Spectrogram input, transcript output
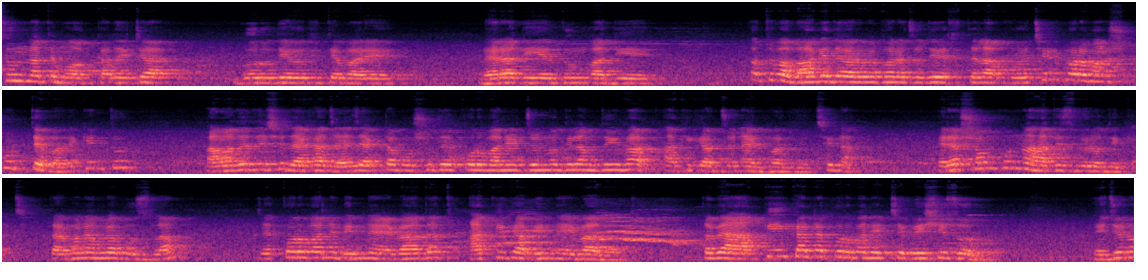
সুন্নাতে মক্কাদ এটা গরু দিয়েও দিতে পারে, ভেড়া দিয়ে, দুম্বা দিয়ে, অথবা ভাগে দেওয়ার ব্যাপারে যদি ইখতলাফ রয়েছে, এরপরে মানুষ করতে পারে, কিন্তু আমাদের দেশে দেখা যায় যে একটা পশুদের কোরবানির জন্য দিলাম দুই ভাগ, আকিকার জন্য এক ভাগ দিচ্ছি না। এরা সম্পূর্ণ হাদিস বিরোধী কাজ। তার মানে আমরা বুঝলাম যে কোরবানি ভিন্ন ইবাদত, আকিকা ভিন্ন ইবাদত। তবে আকিকাটা কোরবানির চেয়ে বেশি জরুরি। এই জন্য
